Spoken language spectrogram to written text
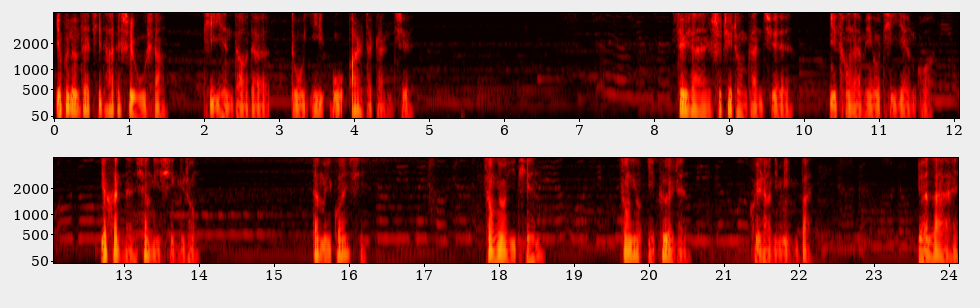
也不能在其他的事物上体验到的独一无二的感觉。虽然是这种感觉，你从来没有体验过，也很难向你形容，但没关系，总有一天，总有一个人。会让你明白，原来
